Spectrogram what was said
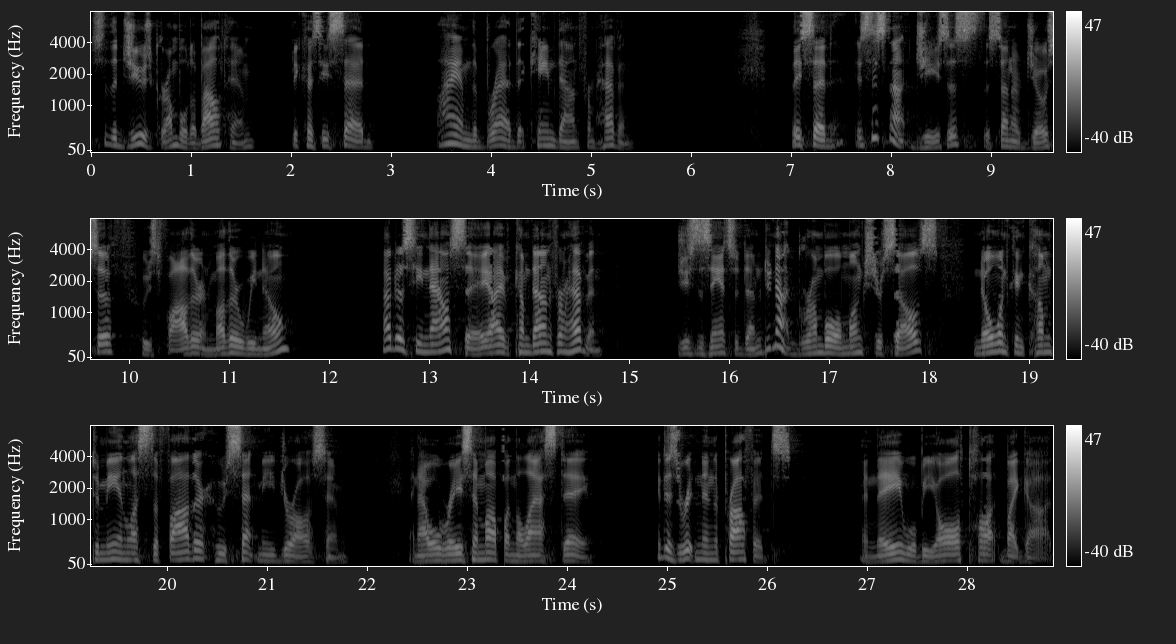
So the Jews grumbled about him, because he said, I am the bread that came down from heaven. They said, Is this not Jesus, the son of Joseph, whose father and mother we know? How does he now say, I have come down from heaven? Jesus answered them, Do not grumble amongst yourselves. No one can come to me unless the Father who sent me draws him, and I will raise him up on the last day. It is written in the prophets, and they will be all taught by God.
